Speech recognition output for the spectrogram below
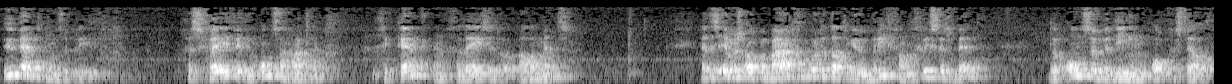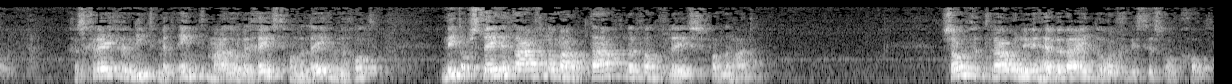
U bent onze brief, geschreven in onze harten, gekend en gelezen door alle mensen. Het is immers openbaar geworden dat u een brief van Christus bent, door onze bediening opgesteld, geschreven niet met inkt, maar door de geest van de levende God, niet op stenen tafelen, maar op tafelen van vlees van de hart. Zo'n vertrouwen nu hebben wij door Christus op God.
